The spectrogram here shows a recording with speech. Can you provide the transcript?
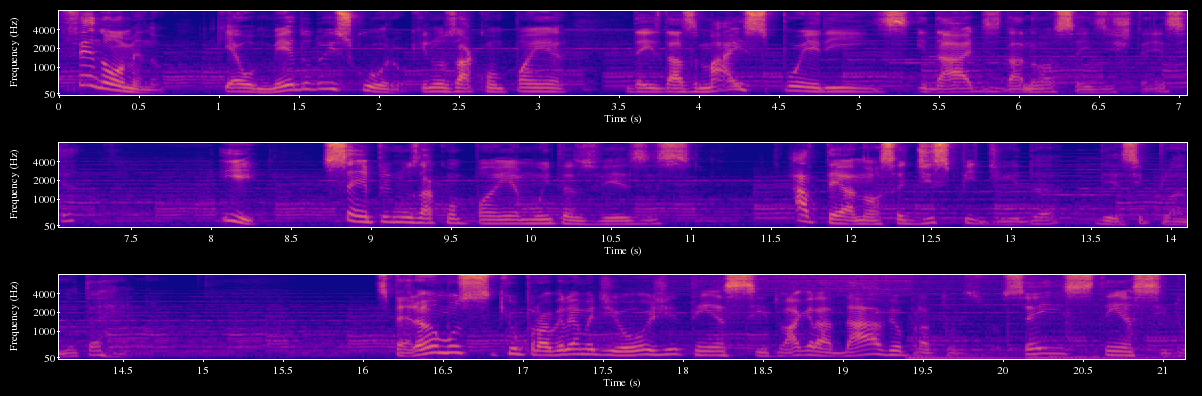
fenômeno, que é o medo do escuro, que nos acompanha desde as mais pueris idades da nossa existência e sempre nos acompanha muitas vezes até a nossa despedida desse plano terreno. Esperamos que o programa de hoje tenha sido agradável para todos vocês, tenha sido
